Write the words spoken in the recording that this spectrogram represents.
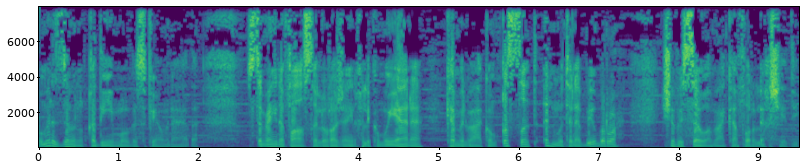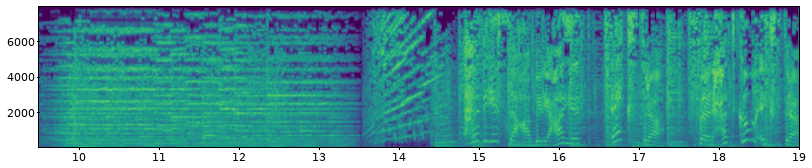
ومن الزمن القديم وبس في يومنا هذا. مستمعينا فاصل وراجعين خليكم ويانا. كمل معكم قصة المتنبي وبنروح. شوف إيش سوى مع كافور الأخشيدي. هذه الساعة برعاية إكسترا. فرحتكم إكسترا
